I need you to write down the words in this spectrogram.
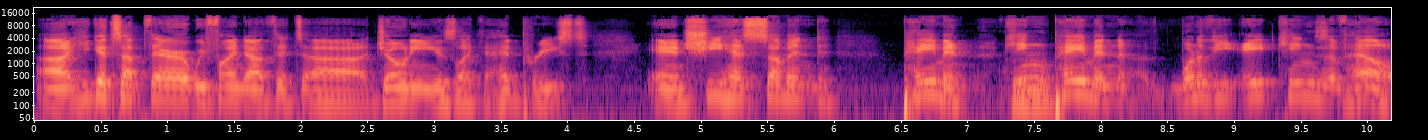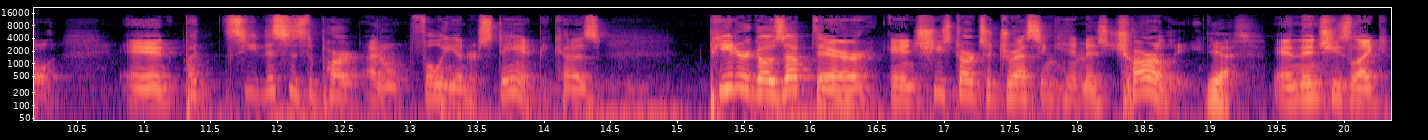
Uh, he gets up there. We find out that uh, Joni is like the head priest, and she has summoned Paimon, King Paimon, one of the eight kings of hell. And but see, this is the part I don't fully understand because Peter goes up there and she starts addressing him as Charlie. Yes. And then she's like,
